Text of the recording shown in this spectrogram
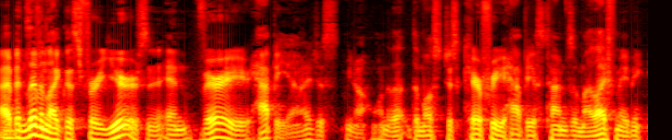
I've been living like this for years and, and very happy. I just, you know, one of the, the, most just carefree, happiest times of my life, maybe.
